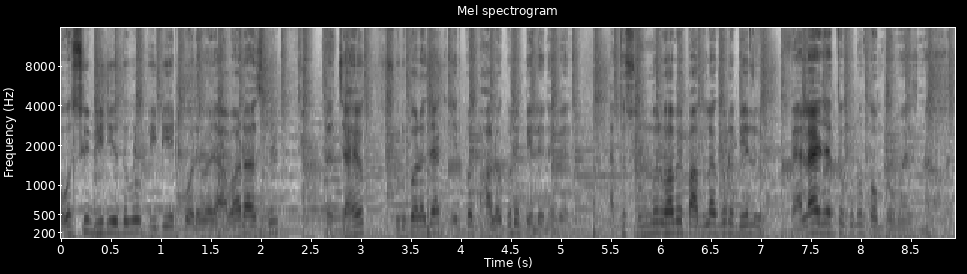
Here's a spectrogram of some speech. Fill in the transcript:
অবশ্যই ভিডিও দেবো। ভিডিওর এর পরের বারে আবার আসবে। তা যাই হোক, শুরু করা যাক। এরপর ভালো করে বেলে নেবেন। এত সুন্দরভাবে পাতলা করে বেলবে, বেলায় যাতে কোনো কম্প্রোমাইজ না হয়।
